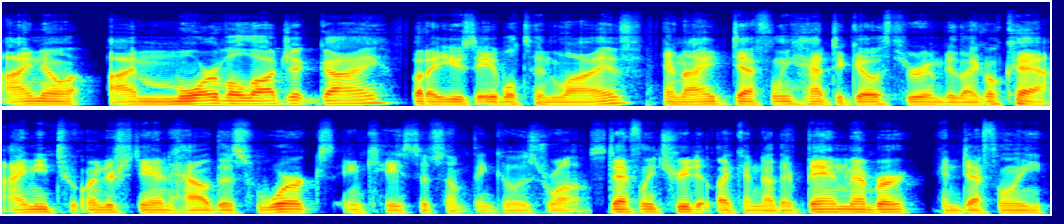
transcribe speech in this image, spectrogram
I know I'm more of a Logic guy, but I use Ableton Live, and I definitely had to go through and be like, okay, I need to understand how this works in case if something goes wrong. So definitely treat it like another band member and definitely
